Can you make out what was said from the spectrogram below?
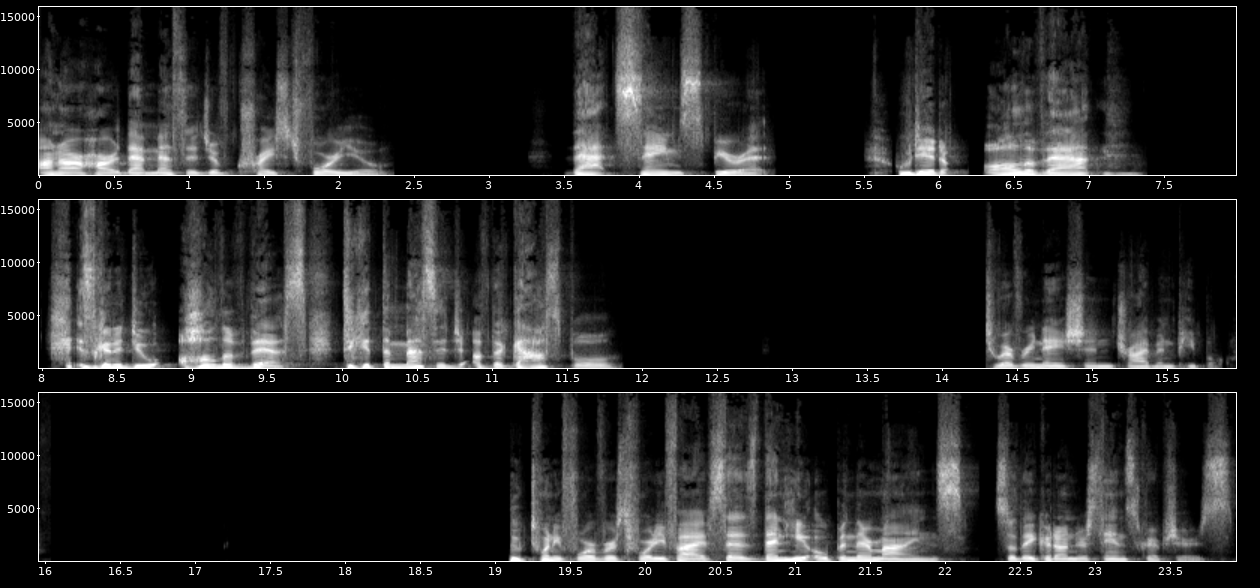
on our heart that message of Christ for you that same spirit who did all of that is going to do all of this to get the message of the gospel to every nation, tribe, and people. Luke 24, verse 45 says, Then he opened their minds so they could understand scriptures.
